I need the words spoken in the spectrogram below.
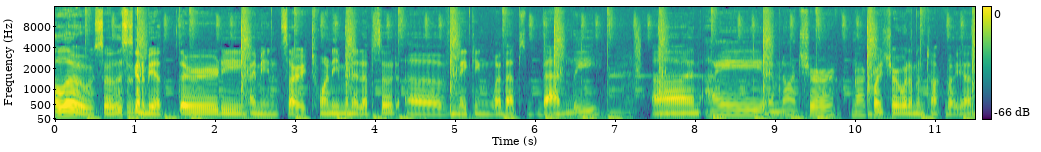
Hello, so this is going to be a 30, I mean, sorry, 20 minute episode of making web apps badly. Uh, and I am not sure, not quite sure what I'm going to talk about yet.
